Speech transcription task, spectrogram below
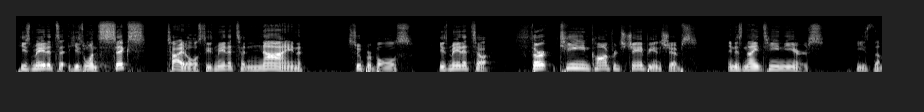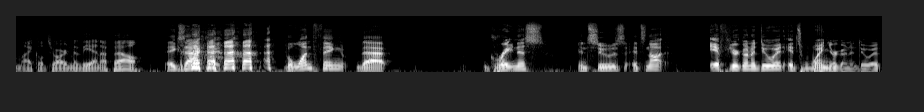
He's made it to he's won six titles. He's made it to nine Super Bowls. He's made it to 13 conference championships in his 19 years. He's the Michael Jordan of the NFL. Exactly. the one thing that greatness ensues, it's not if you're going to do it, it's when you're going to do it.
